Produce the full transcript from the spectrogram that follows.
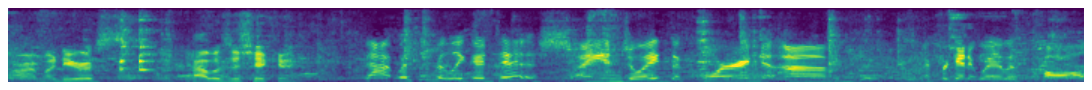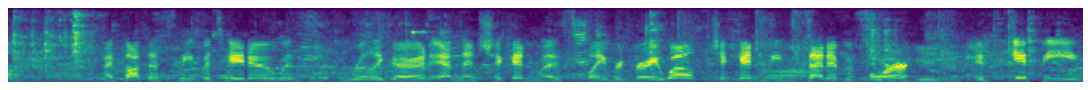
All right, my dearest. How was the chicken? That was a really good dish. I enjoyed the corn. Um, I forget what it was called. I thought the sweet potato was really good, and the chicken was flavored very well. Chicken, we've said it before, it's iffy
